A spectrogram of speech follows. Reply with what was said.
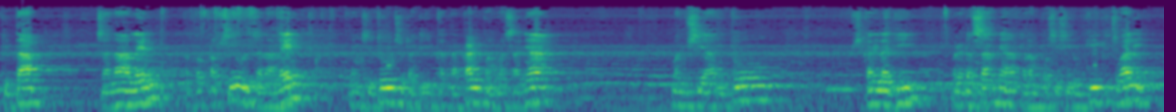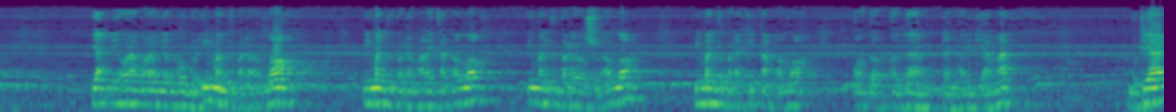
kitab Jalalain atau Tafsirul Jalalain yang situ sudah dikatakan bahwasanya manusia itu sekali lagi pada dasarnya dalam posisi rugi kecuali yakni orang-orang yang mau beriman kepada Allah, iman kepada malaikat Allah, iman kepada Rasul Allah, iman kepada kitab Allah, kodok qadar dan hari kiamat. Kemudian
